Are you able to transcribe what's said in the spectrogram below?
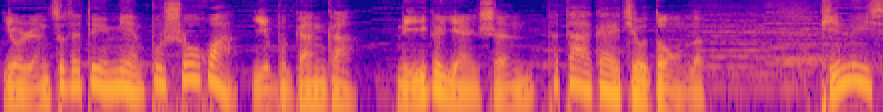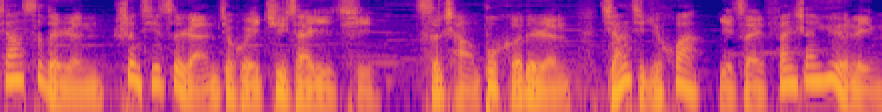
有人坐在对面不说话也不尴尬，你一个眼神，他大概就懂了。频率相似的人，顺其自然就会聚在一起；磁场不合的人，讲几句话也在翻山越岭，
